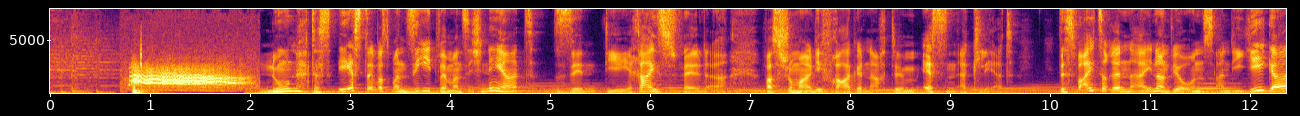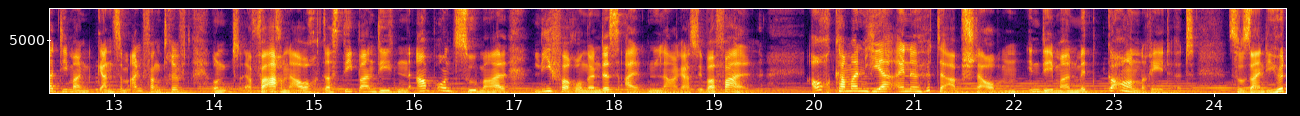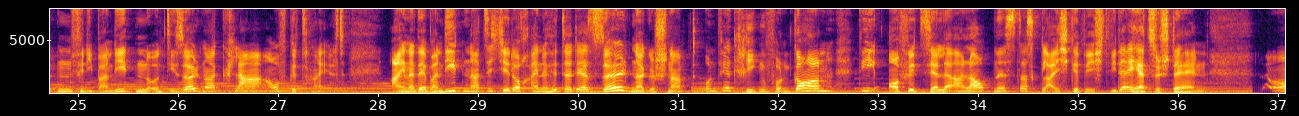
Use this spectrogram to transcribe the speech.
Nun, das erste, was man sieht, wenn man sich nähert, sind die Reisfelder, was schon mal die Frage nach dem Essen erklärt. Des Weiteren erinnern wir uns an die Jäger, die man ganz am Anfang trifft und erfahren auch, dass die Banditen ab und zu mal Lieferungen des alten Lagers überfallen. Auch kann man hier eine Hütte abstauben, indem man mit Gorn redet. So seien die Hütten für die Banditen und die Söldner klar aufgeteilt. Einer der Banditen hat sich jedoch eine Hütte der Söldner geschnappt und wir kriegen von Gorn die offizielle Erlaubnis, das Gleichgewicht wiederherzustellen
